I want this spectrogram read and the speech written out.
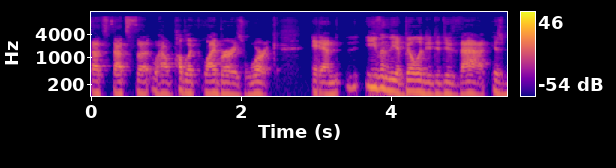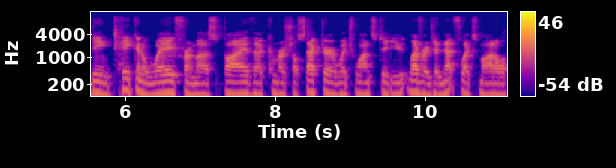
That's that's the how public libraries work. And even the ability to do that is being taken away from us by the commercial sector, which wants to leverage a Netflix model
